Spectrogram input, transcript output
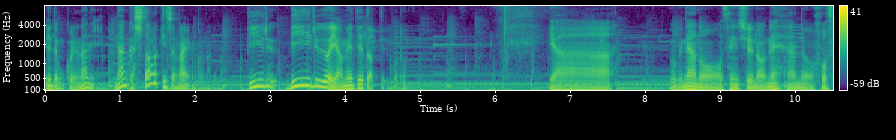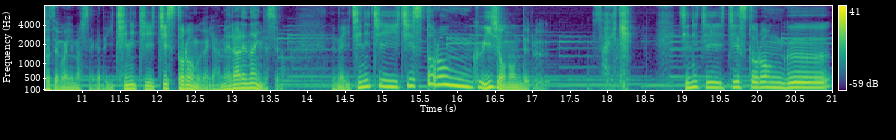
え、でもこれ何？なんかしたわけじゃないのかな？ビール、ビールをやめてたっていうこと？いやー、僕ね、あの、先週のね、あの、放送でも言いましたけど、1日1ストロングがやめられないんですよ。でね、1日1ストロング以上飲んでる、最近。1日1ストロング、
